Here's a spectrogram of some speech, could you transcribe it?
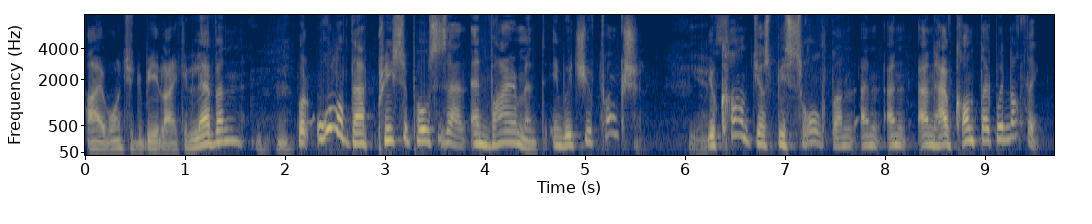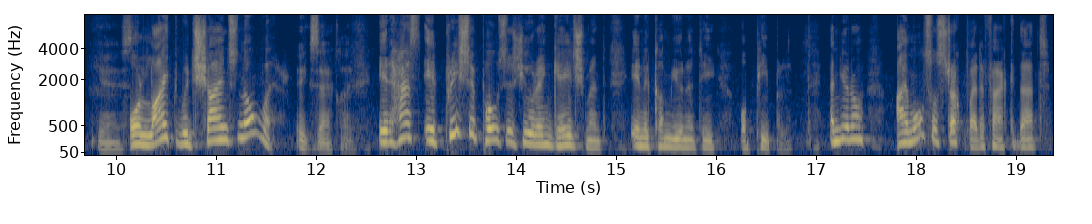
I want you to be like leaven. Mm-hmm. But all of that presupposes an environment in which you function. You can't just be salt and, and, and, and have contact with nothing. Yes. Or light which shines nowhere. Exactly. It has it presupposes your engagement in a community of people. And you know, I'm also struck by the fact that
